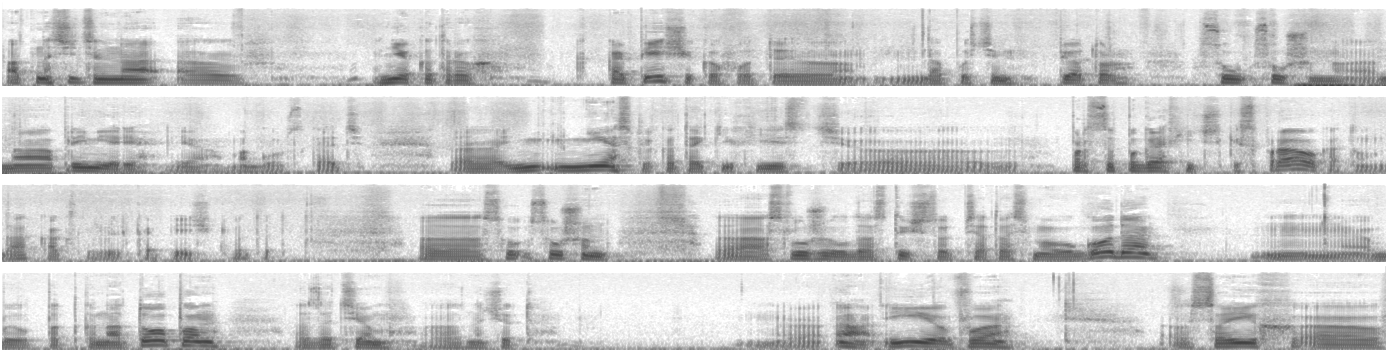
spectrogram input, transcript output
относительно э, некоторых копейщиков, вот, допустим, Петр Сушин на примере, я могу сказать, несколько таких есть парсопографических справок о том, да, как служили копейщики. Вот этот. Сушин служил до 1658 года, был под Конотопом, затем, значит, а, и в своих в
